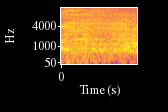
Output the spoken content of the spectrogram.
야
